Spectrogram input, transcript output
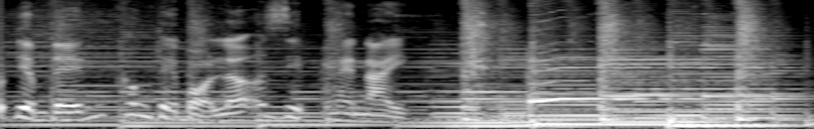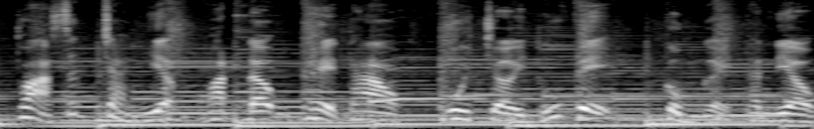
một điểm đến không thể bỏ lỡ dịp hè này. Thỏa sức trải nghiệm hoạt động thể thao, vui chơi thú vị cùng người thân yêu.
